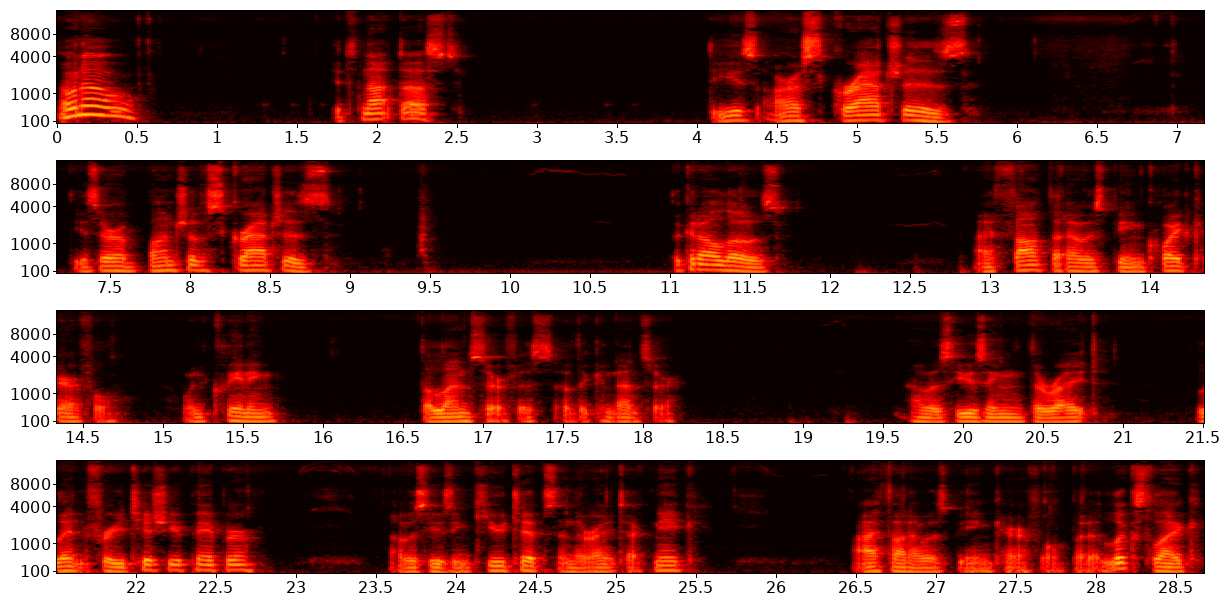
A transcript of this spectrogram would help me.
Oh no! It's not dust. These are scratches. These are a bunch of scratches. Look at all those. I thought that I was being quite careful when cleaning the lens surface of the condenser. I was using the right lint-free tissue paper I was using Q-tips and the right technique. I thought I was being careful, but it looks like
